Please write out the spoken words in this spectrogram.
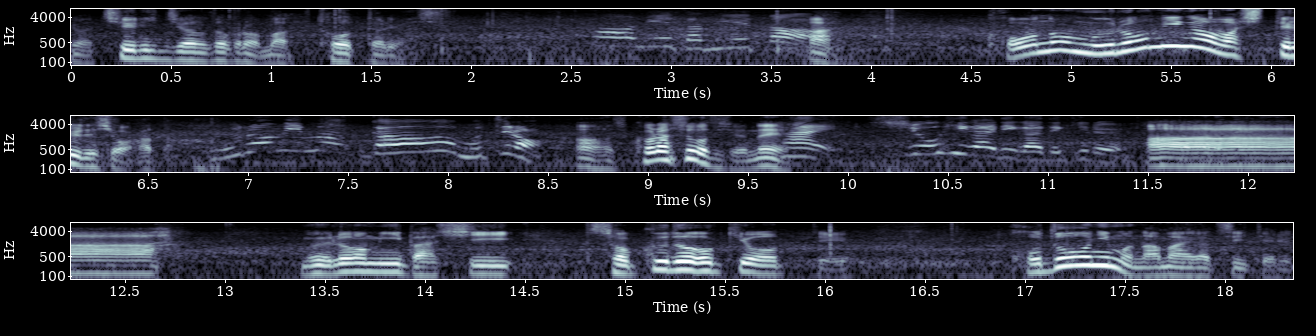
今駐輪場のところをまだ通っております。あ見えた見えた。あこの室見川知ってるでしょあなた。室見川はもちろん。あこれはそうですよね、はい。潮干狩りができる。あー室見橋側道橋っていう歩道にも名前がついてる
